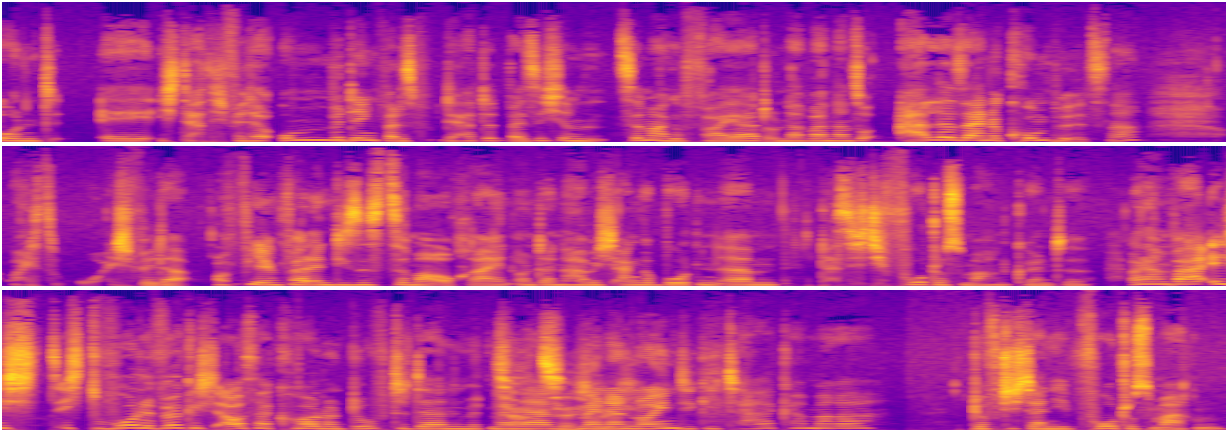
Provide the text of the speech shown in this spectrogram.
Und ey, ich dachte, ich will da unbedingt, weil das, der hatte bei sich im Zimmer gefeiert und da waren dann so alle seine Kumpels, ne? Und ich so, oh, ich will da auf jeden Fall in dieses Zimmer auch rein. Und dann habe ich angeboten, ähm, dass ich die Fotos machen könnte. Und dann war ich, ich wurde wirklich auserkoren und durfte dann mit meiner, mit meiner neuen Digitalkamera durfte ich dann die Fotos machen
